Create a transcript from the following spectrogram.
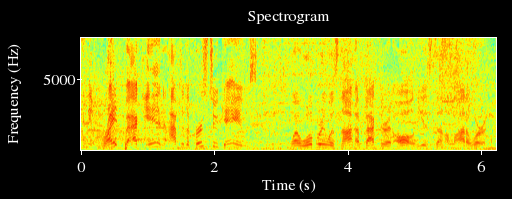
And it right back in after the first two games when Wolverine was not a factor at all. He has done a lot of work.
